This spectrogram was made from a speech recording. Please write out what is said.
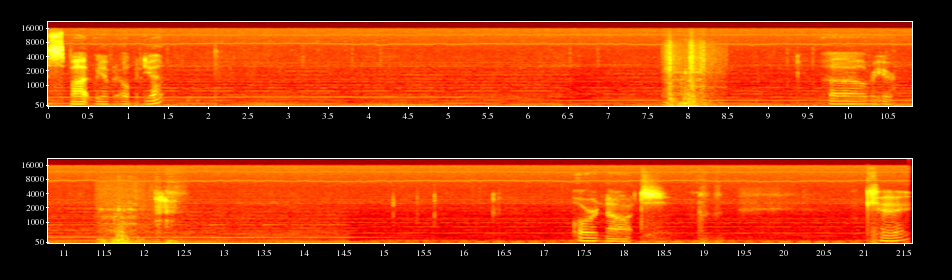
this spot we haven't opened yet. Uh, over here. Or not. okay.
